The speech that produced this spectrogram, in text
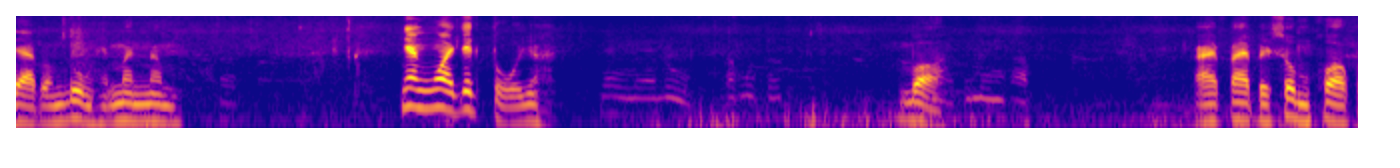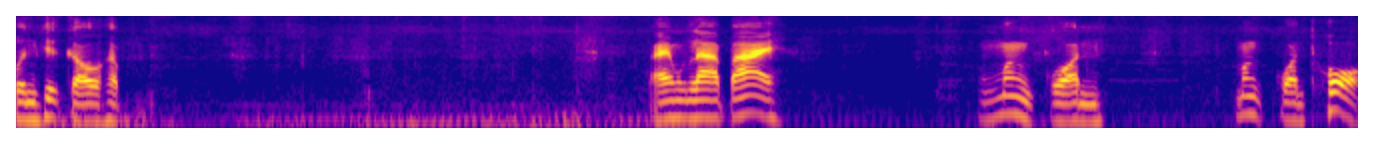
ยาบำรุงให้มันนำยังว่าจะโตอยู่ยังแม่ลูกถ้าพูดถึงบ่ที่หนึ่งครับไปไปไปส้มคอเพิ่นคือเก่าครับ ไปมึงลาไปมังกรมังกรทอง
